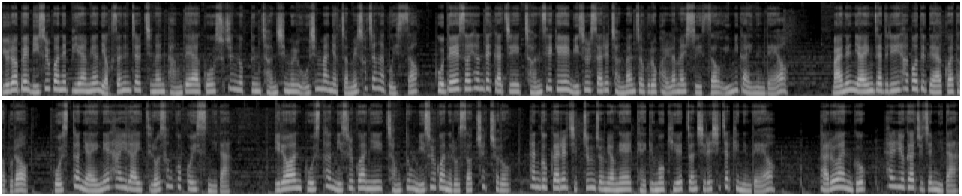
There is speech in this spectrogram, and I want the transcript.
유럽의 미술관에 비하면 역사는 짧지만 방대하고 수준 높은 전시물 50만여 점을 소장하고 있어 고대에서 현대까지 전 세계의 미술사를 전반적으로 관람할 수 있어 의미가 있는데요. 많은 여행자들이 하버드 대학과 더불어 보스턴 여행의 하이라이트로 손꼽고 있습니다. 이러한 보스턴 미술관이 정통 미술관으로서 최초로 한국가를 집중 조명해 대규모 기획 전시를 시작했는데요. 바로 한국, 한류가 주제입니다.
